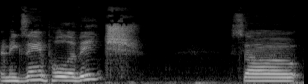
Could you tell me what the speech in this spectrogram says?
an example of each. So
